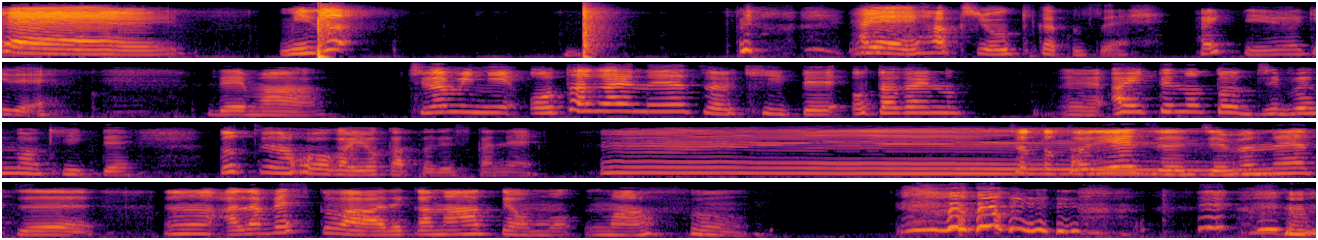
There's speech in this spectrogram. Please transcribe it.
ーイへい水はい拍手大きかったぜはい、というわけで。で、まあ、ちなみにお互いのやつを聞いて、お互いの、えー相手のと自分のを聞いて、どっちの方が良かったですかね？うーんちょっととりあえず自分のやつ、うん、アラベスクはあれかなって思う。まあ、ふん。ふん。ふ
